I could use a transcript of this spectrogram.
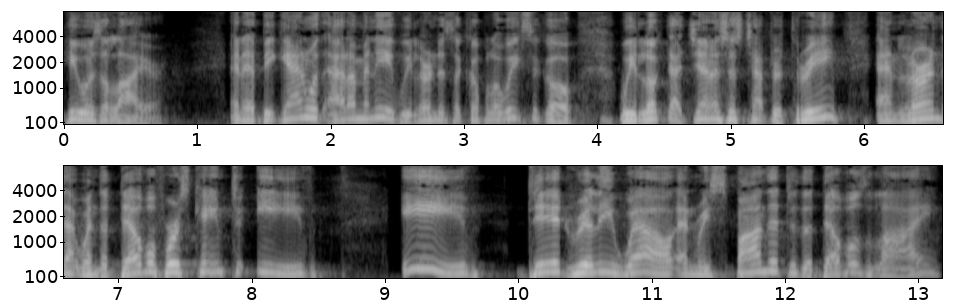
he was a liar. And it began with Adam and Eve. We learned this a couple of weeks ago. We looked at Genesis chapter 3 and learned that when the devil first came to Eve, Eve did really well and responded to the devil's lie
